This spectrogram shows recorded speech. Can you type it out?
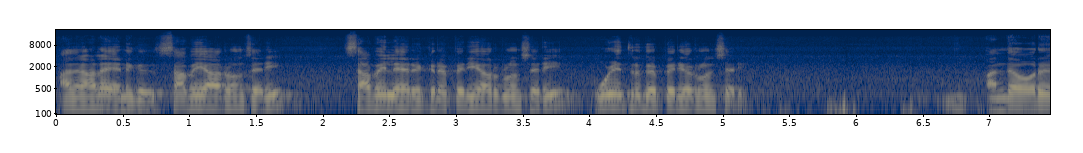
அதனால் எனக்கு சபையாரும் சரி சபையில் இருக்கிற பெரியவர்களும் சரி ஊழியத்தில் இருக்கிற பெரியவர்களும் சரி. அந்த ஒரு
